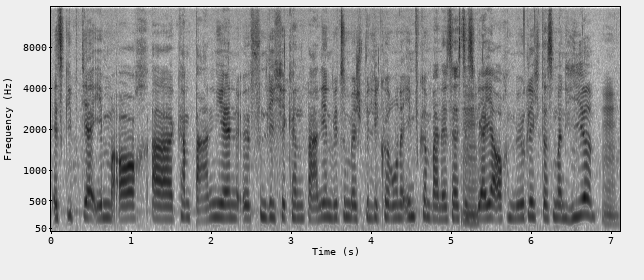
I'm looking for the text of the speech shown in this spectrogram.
es gibt ja eben auch äh, Kampagnen, öffentliche Kampagnen, Kampagnen wie zum Beispiel die Corona-Impfkampagne. Das heißt, es mhm. wäre ja auch möglich, dass man hier mhm.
